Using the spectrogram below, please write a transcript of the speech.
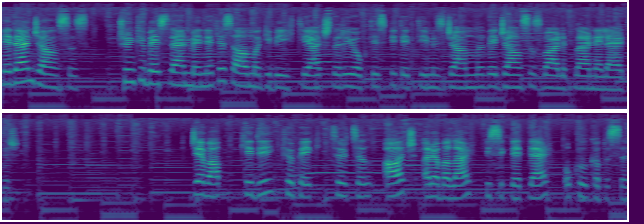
Neden cansız? Çünkü beslenme, nefes alma gibi ihtiyaçları yok tespit ettiğimiz canlı ve cansız varlıklar nelerdir? Cevap, kedi, köpek, tırtıl, ağaç, arabalar, bisikletler, okul kapısı.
